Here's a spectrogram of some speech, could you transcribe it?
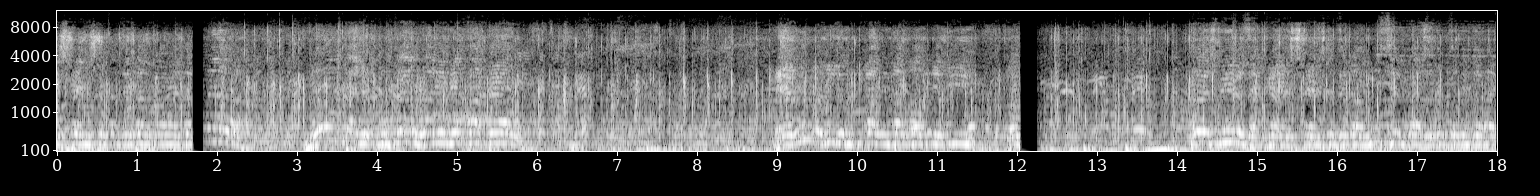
estes prémios que estamos então com esta Montanha de Portão, Vladimir Papel. É uma vida vertical, então voltem aqui. Para as é que ganha estes prémios, temos então Luciano Costa, temos ali também.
